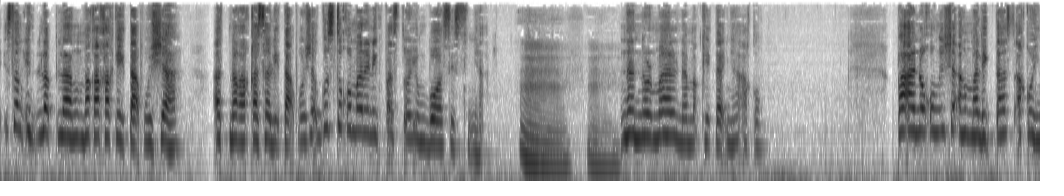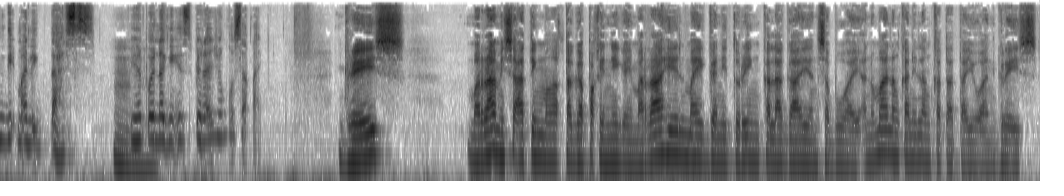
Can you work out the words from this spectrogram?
isang idlap lang makakakita po siya at makakasalita po siya. Gusto ko marinig, Pastor, yung boses niya. Mm. Mm. Na normal na makita niya ako Paano kung siya ang maligtas, ako hindi maligtas? Mm-hmm. Yun po naging inspirasyon ko sa kanya. Grace, marami sa ating mga tagapakinig ay marahil may ganito ring kalagayan sa buhay. Ano man ang kanilang katatayuan, Grace,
